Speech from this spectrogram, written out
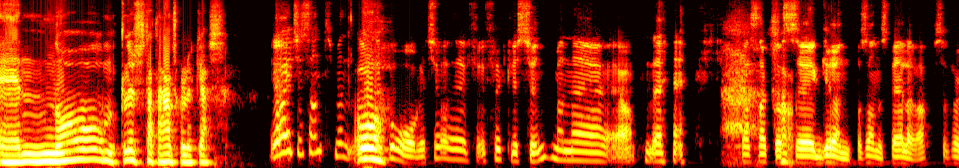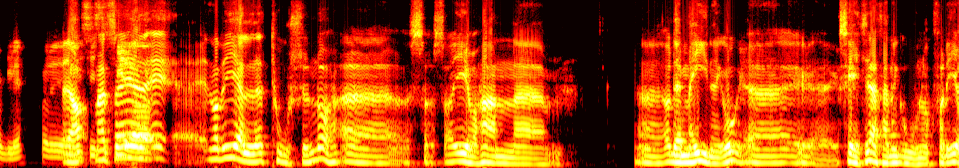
enormt lyst til at han skulle lykkes. Ja, ikke sant? Men oh. det går ikke. og Det er fryktelig synd. Men uh, ja, det kan snakkes grønn på sånne spillere, selvfølgelig. Ja, de men så er, er, Når det gjelder Torsund, da, uh, så, så, er jo han uh, Og det mener jeg òg. jeg sier ikke at han er god nok for de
